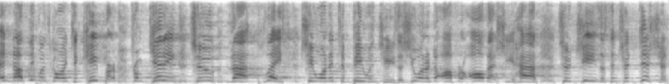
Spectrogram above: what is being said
and nothing was going to keep her from getting to that place. She wanted to be with Jesus. She wanted to offer all that she had to Jesus, and tradition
